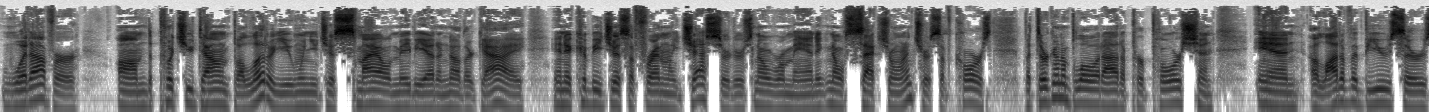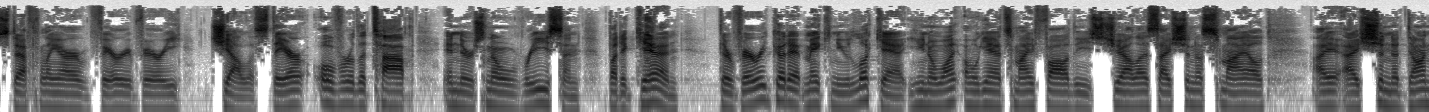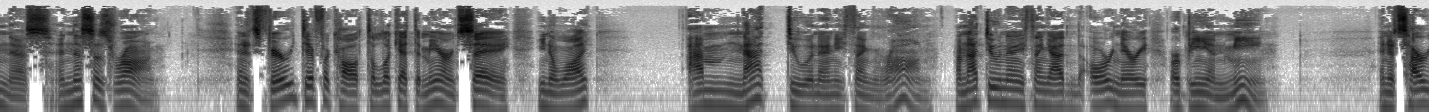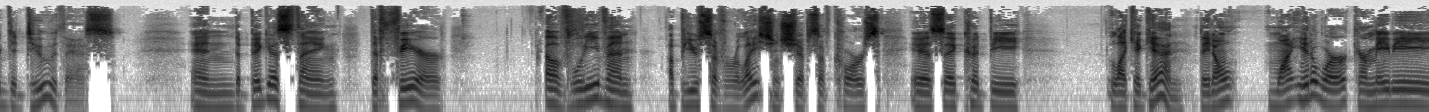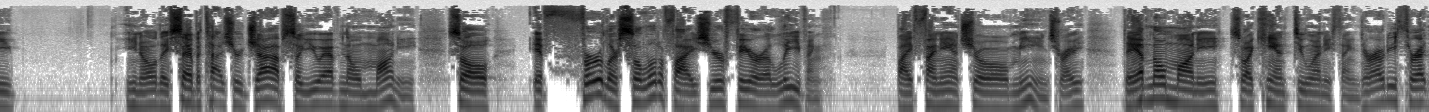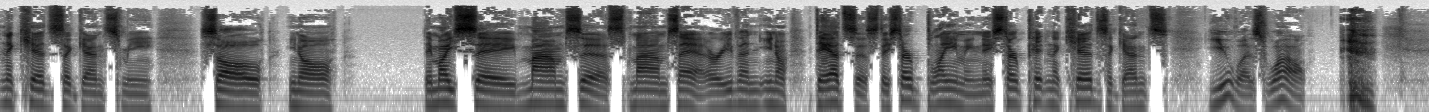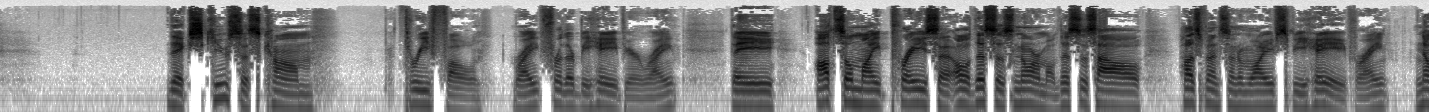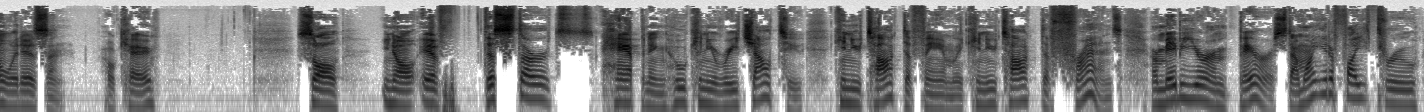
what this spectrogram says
whatever um, to put you down, belittle you when you just smile maybe at another guy, and it could be just a friendly gesture. There's no romantic, no sexual interest, of course, but they're going to blow it out of proportion. And a lot of abusers definitely are very, very jealous. They are over the top, and there's no reason. But again, they're very good at making you look at, you know what? Oh, yeah, it's my fault. He's jealous. I shouldn't have smiled. I, I shouldn't have done this. And this is wrong. And it's very difficult to look at the mirror and say, you know what? I'm not doing anything wrong. I'm not doing anything out of the ordinary or being mean. And it's hard to do this. And the biggest thing, the fear of leaving abusive relationships, of course, is it could be like, again, they don't want you to work, or maybe you know, they sabotage your job so you have no money. So it further solidifies your fear of leaving by financial means, right? They have no money, so I can't do anything. They're already threatening the kids against me. So, you know, they might say, Mom's this, Mom's that, or even, you know, Dad's this. They start blaming, they start pitting the kids against you as well. the excuses come threefold, right, for their behavior, right? They also might praise that, oh, this is normal. This is how husbands and wives behave, right? No, it isn't, okay? So, you know, if this starts happening, who can you reach out to? Can you talk to family? Can you talk to friends? Or maybe you're embarrassed. I want you to fight through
